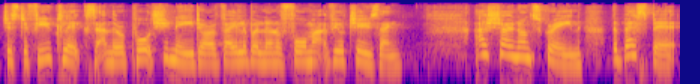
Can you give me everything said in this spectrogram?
Just a few clicks and the reports you need are available in a format of your choosing. As shown on screen, the best bit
